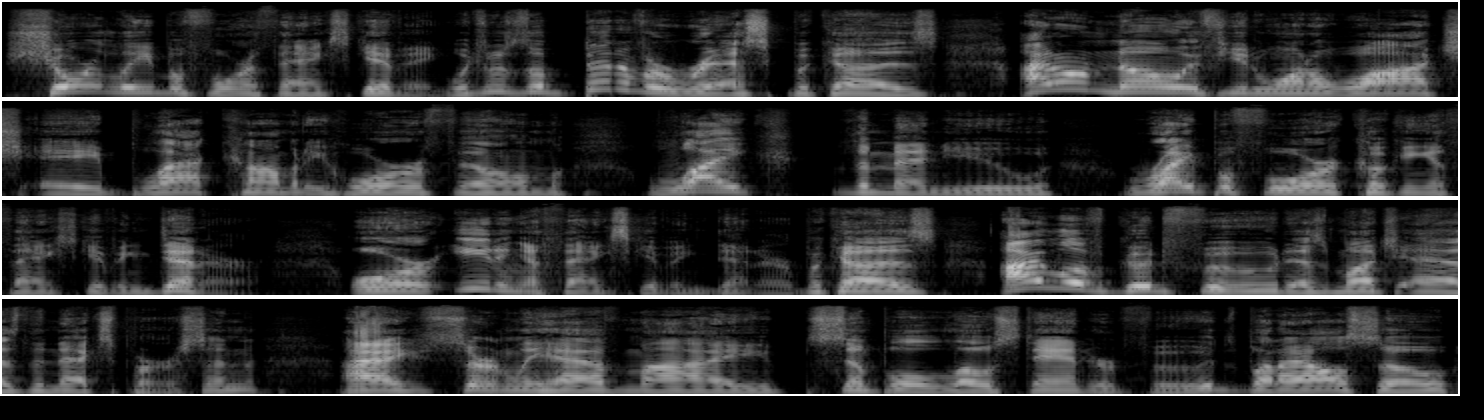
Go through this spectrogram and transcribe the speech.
shortly before Thanksgiving, which was a bit of a risk because I don't know if you'd want to watch a black comedy horror film like The Menu right before cooking a Thanksgiving dinner or eating a Thanksgiving dinner because I love good food as much as the next person. I certainly have my simple, low standard foods, but I also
